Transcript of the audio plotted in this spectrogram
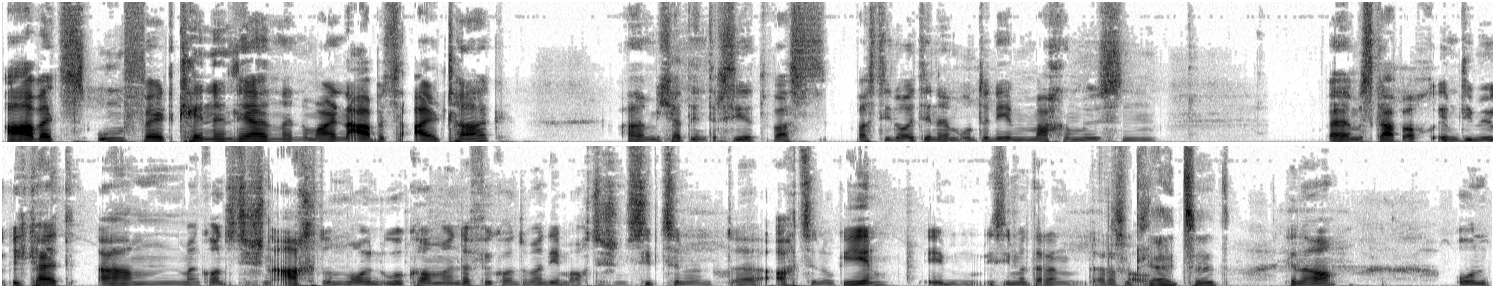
Arbeitsumfeld kennenlernen, einen normalen Arbeitsalltag. Ähm, mich hat interessiert, was, was die Leute in einem Unternehmen machen müssen. Ähm, es gab auch eben die Möglichkeit, ähm, man konnte zwischen 8 und 9 Uhr kommen, dafür konnte man eben auch zwischen 17 und äh, 18 Uhr gehen. Eben ist immer daran darauf zur. Gleitzeit. Genau. Und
